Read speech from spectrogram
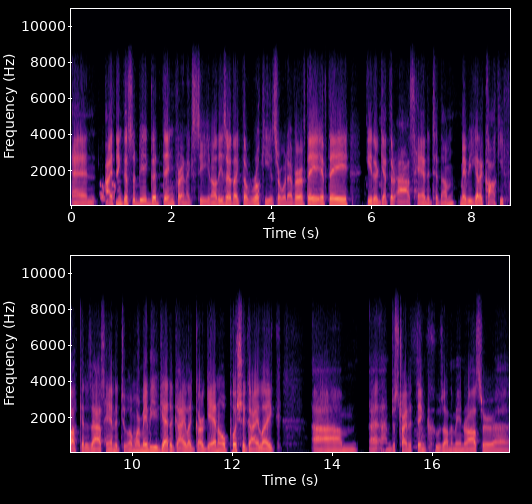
And I think this would be a good thing for NXT. You know, these are like the rookies or whatever. If they if they either get their ass handed to them, maybe you get a cocky fuck get his ass handed to him, or maybe you get a guy like Gargano push a guy like um I, I'm just trying to think who's on the main roster. Uh,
